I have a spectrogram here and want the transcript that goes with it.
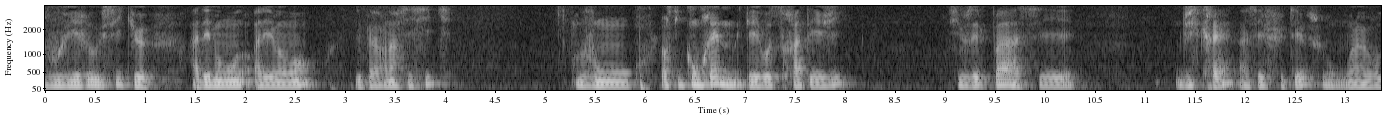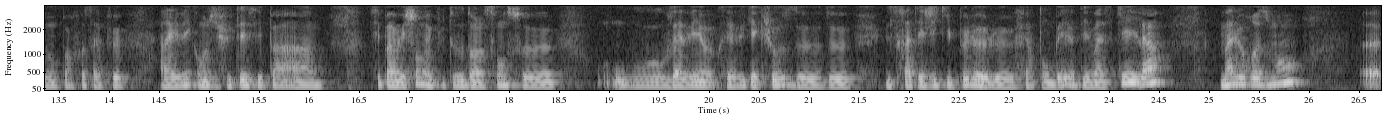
vous verrez aussi que à des moments, à des moments les pervers narcissiques vont, lorsqu'ils comprennent quelle est votre stratégie, si vous n'êtes pas assez discret, assez futé, parce que bon, malheureusement parfois ça peut arriver. Quand je dis futé, c'est pas c'est pas méchant, mais plutôt dans le sens euh, vous avez prévu quelque chose, de, une stratégie qui peut le, faire tomber, le démasquer. Et là, malheureusement, euh,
